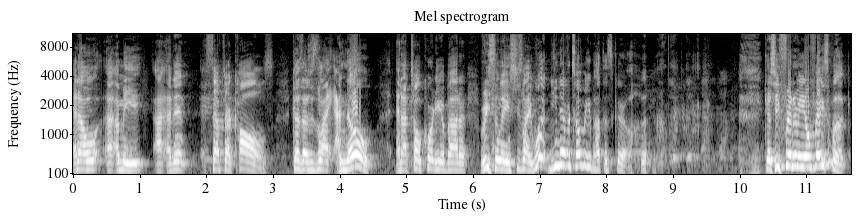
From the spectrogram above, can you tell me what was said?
And I. I mean, I, I didn't accept our calls because I was just like, I know. And I told Courtney about her recently, and she's like, What? You never told me about this girl. Because she friended me on Facebook.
